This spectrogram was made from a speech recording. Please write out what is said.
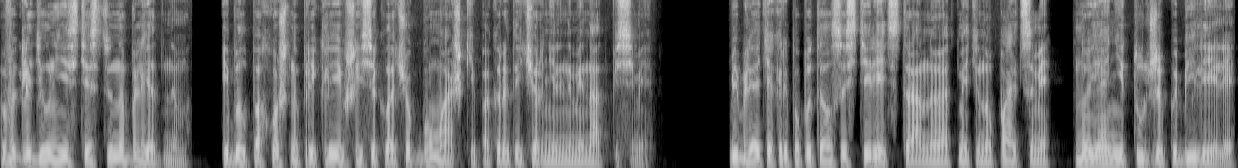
выглядел неестественно бледным и был похож на приклеившийся клочок бумажки, покрытый чернильными надписями. Библиотекарь попытался стереть странную отметину пальцами, но и они тут же побелели,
